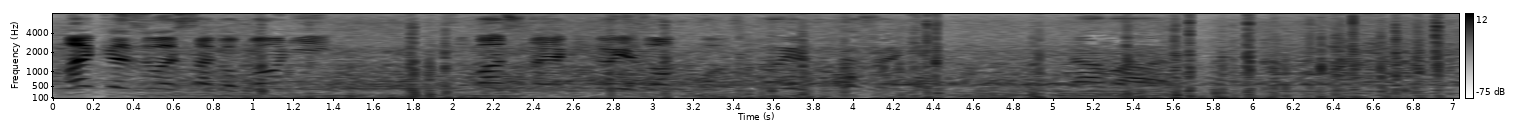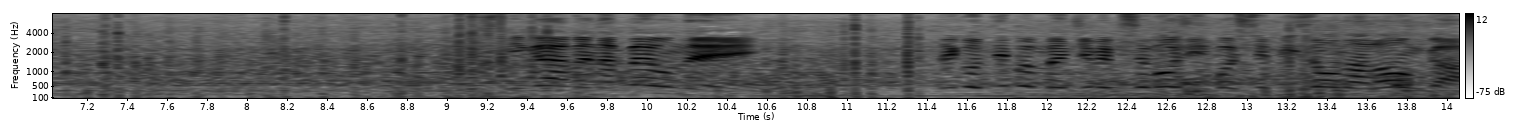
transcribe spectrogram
Michael z USA go goni. Zobaczcie jaki to jest odgłos. To jest uderzenie. Dawaj. Na pełnej. Tego typu będziemy przewozić właśnie bizona longa.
